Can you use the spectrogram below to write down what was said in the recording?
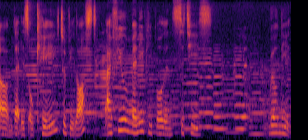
um, that it's okay to be lost. I feel many people in cities will need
